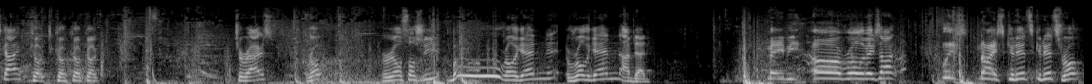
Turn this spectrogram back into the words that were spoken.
guy. Cooked. Cook. Cook. Cook. To rise. Roll. Real social need. Boo. Roll again. Roll again. I'm dead. Maybe. Oh, roll evade shot. Please. Nice. Good hits. Good hits. Roll.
